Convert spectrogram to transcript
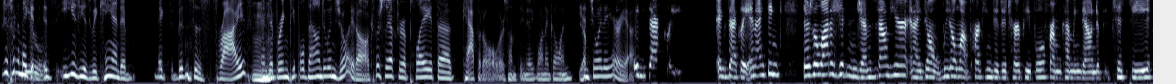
we just want to make do. it as easy as we can to make the businesses thrive and to bring people down to enjoy it all, especially after a play at the Capitol or something. They want to go and Yep. enjoy the area. Exactly. Exactly. And I think there's a lot of hidden gems down here, and I don't. We don't want parking to deter people from coming down to to see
